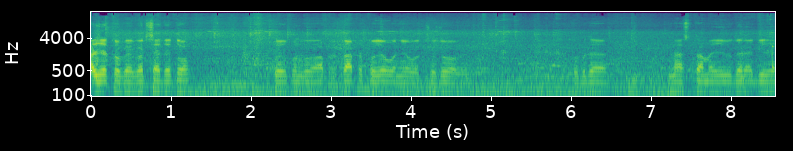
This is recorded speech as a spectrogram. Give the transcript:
આજે તો ભાઈ વરસાદ હતો તો એ પણ આપણે ટ્રાફિક તો એવો ને એવો છે, જો હવે. તો બધા નાસ્તામાં એવી ગરાગી છે.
